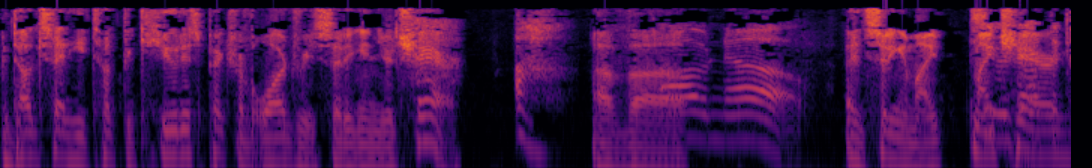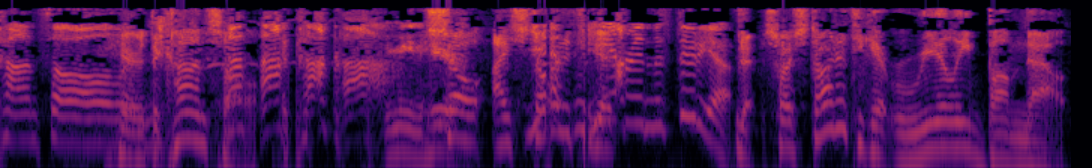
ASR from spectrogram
Doug said he took the cutest picture of Audrey sitting in your chair. Of, uh, Oh, no. And sitting in my, my she was chair at the console. here at the console. You mean here? so I started yes, to get... here in the studio. So I started to get really bummed out.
